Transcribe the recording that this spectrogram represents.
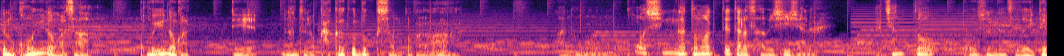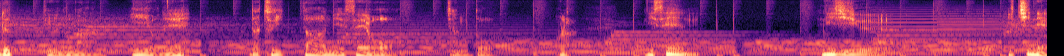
でもこういうのがさ、こういうのがって、なんていうの、価格ブックさんとかが、あの更新が止まってたら寂しいじゃない。ちゃんと更新が続いてるっていうのがいいよね。だツイッターにせよ、ちゃんと、ほら、2021年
